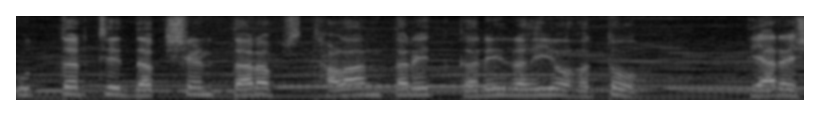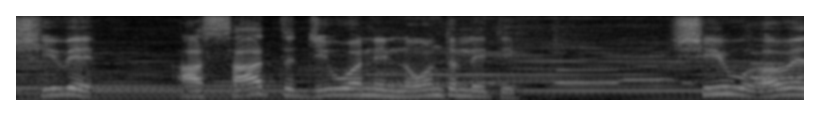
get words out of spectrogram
ઉત્તરથી દક્ષિણ તરફ સ્થળાંતરિત કરી રહ્યો હતો, ત્યારે શિવે આ સાત જીવોની નોંધ લીધી. શિવ હવે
